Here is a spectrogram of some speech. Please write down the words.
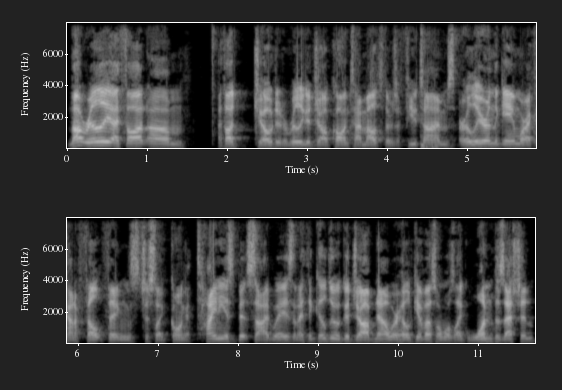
Not really. I thought um I thought Joe did a really good job calling timeouts. There's a few times earlier in the game where I kind of felt things just like going a tiniest bit sideways, and I think he'll do a good job now where he'll give us almost like one possession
